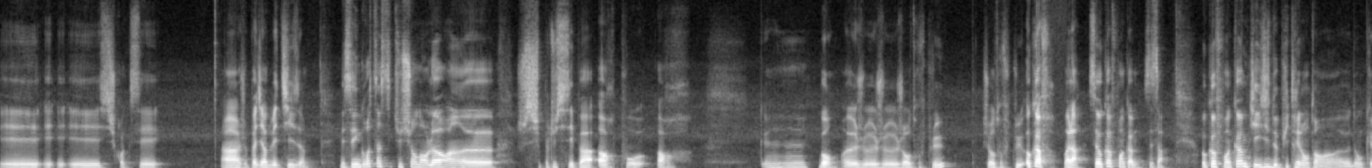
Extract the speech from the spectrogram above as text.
Et, et, je crois que c'est, ah je veux pas dire de bêtises, mais c'est une grosse institution dans l'or. Hein, euh, je sais pas plus si c'est pas or pour or. bon, euh, je, je, je retrouve plus. Je retrouve plus. Au coffre, voilà, c'est au coffre.com, c'est ça. Au coffre.com qui existe depuis très longtemps. Hein, euh, donc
